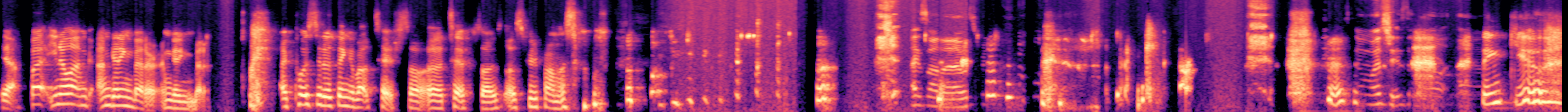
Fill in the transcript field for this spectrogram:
yeah. But you know, what? I'm I'm getting better. I'm getting better. I posted a thing about Tish, so uh, Tiff. So I was, I was pretty proud of myself. I saw that. I was pretty Thank you so much, Isabel. Uh, Thank you.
